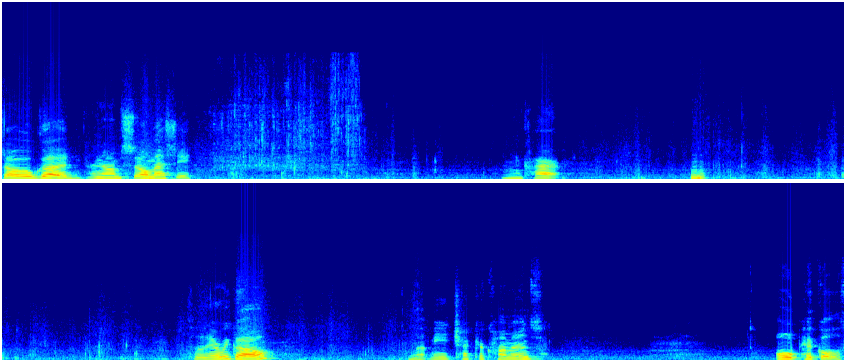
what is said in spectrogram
So good, and I'm so messy. Okay. So there we go. Let me check your comments. Oh, pickles.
